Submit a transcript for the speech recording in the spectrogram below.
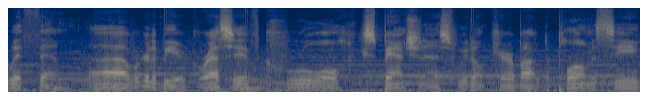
with them. Uh, we're gonna be aggressive, cruel, expansionist. We don't care about diplomacy.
